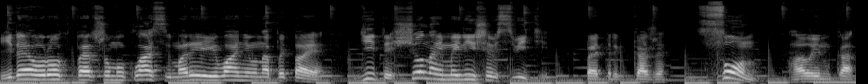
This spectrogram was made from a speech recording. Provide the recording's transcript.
Йде урок в першому класі, Марія Іванівна питає: Діти, що наймиліше в світі? Петрик каже: Сон. Галинка.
